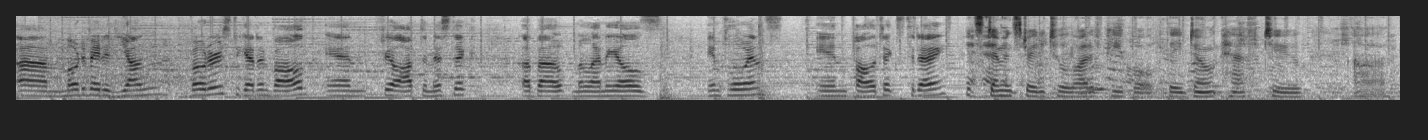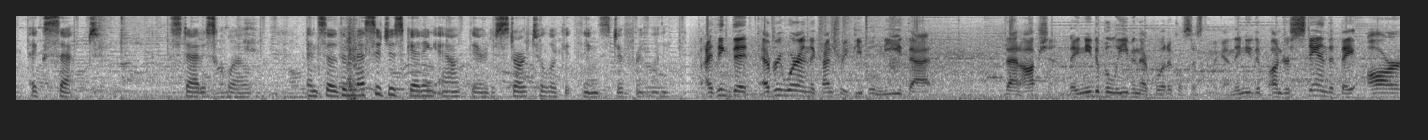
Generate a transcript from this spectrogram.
um, motivated young voters to get involved and feel optimistic about millennials' influence in politics today. It's demonstrated to a lot of people they don't have to uh, accept status quo. And so the message is getting out there to start to look at things differently. I think that everywhere in the country, people need that that option. They need to believe in their political system again. They need to understand that they are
